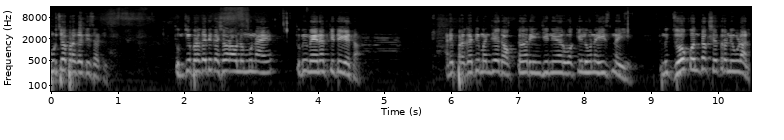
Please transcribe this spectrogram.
पुढच्या प्रगतीसाठी. तुमची प्रगती कशावर अवलंबून आहे तुम्ही मेहनत किती घेता? आणि प्रगती म्हणजे डॉक्टर इंजिनियर वकील होणं हीच नाही आहे तुम्ही जो कोणतं क्षेत्र निवडाल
